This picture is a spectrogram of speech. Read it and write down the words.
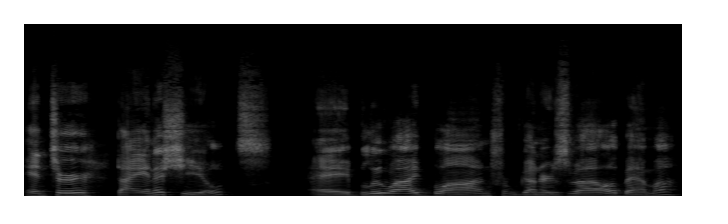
Enter Diane Shields, a blue eyed blonde from Guntersville, Alabama,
